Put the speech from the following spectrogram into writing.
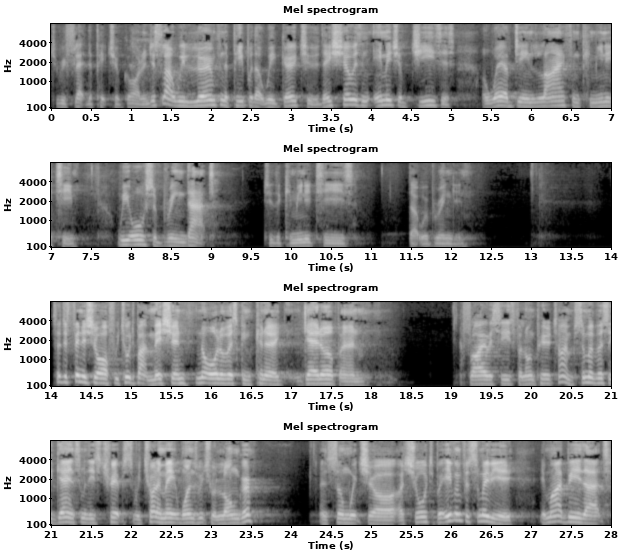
to reflect the picture of God. And just like we learn from the people that we go to, they show us an image of Jesus, a way of doing life and community. We also bring that to the communities that we're bringing. So, to finish off, we talked about mission. Not all of us can kind of get up and fly overseas for a long period of time. Some of us, again, some of these trips, we try to make ones which are longer and some which are, are shorter. But even for some of you, it might be that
